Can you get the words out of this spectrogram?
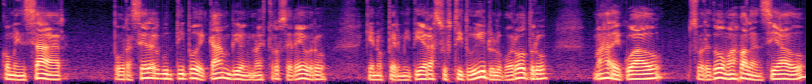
comenzar por hacer algún tipo de cambio en nuestro cerebro que nos permitiera sustituirlo por otro más adecuado, sobre todo más balanceado,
